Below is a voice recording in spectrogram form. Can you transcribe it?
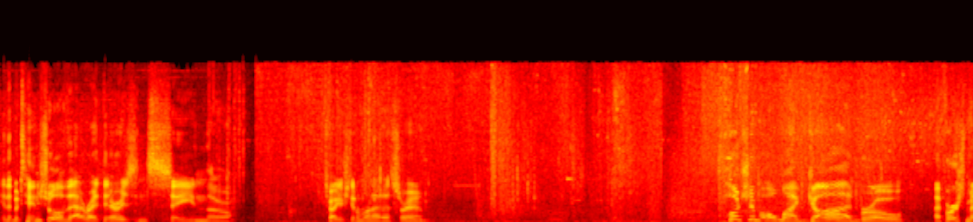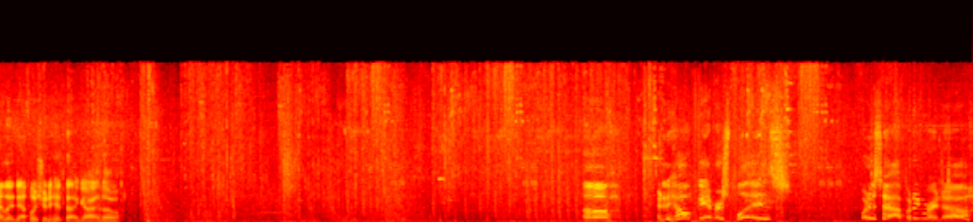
Yeah, the potential of that right there is insane, though. It's probably just gonna run at us, right? Punch him! Oh my god, bro! My first melee definitely should have hit that guy, though. Oh! I need help, gamers, please! What is happening right now?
